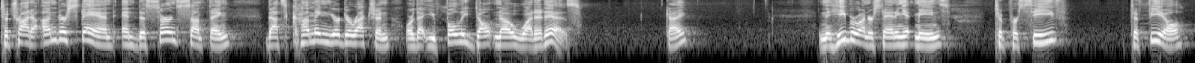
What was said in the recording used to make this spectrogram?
to try to understand and discern something that's coming your direction or that you fully don't know what it is. Okay? In the Hebrew understanding, it means to perceive, to feel,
